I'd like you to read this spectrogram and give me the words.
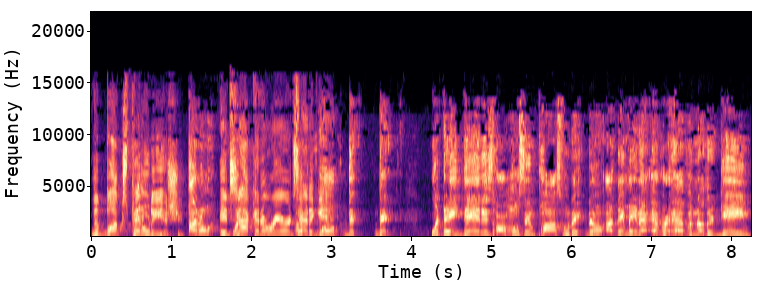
The Bucs penalty issues. I don't. It's not going to rear its Uh, head again. Well, th- th- what they did is almost impossible. They don't. uh, They may not ever have another game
